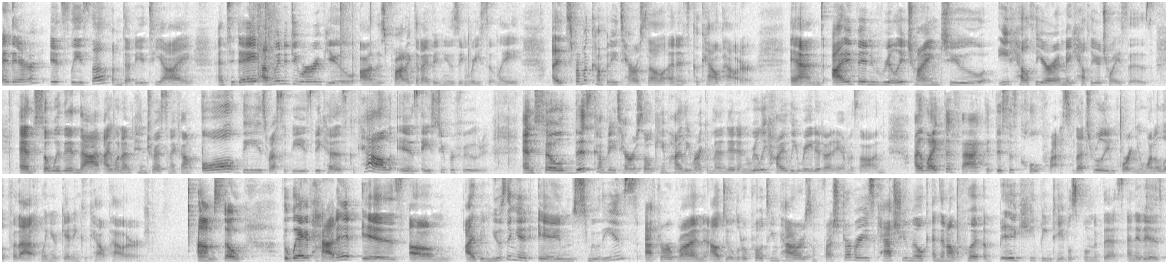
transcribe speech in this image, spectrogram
Hi there, it's Lisa from WTI and today I'm going to do a review on this product that I've been using recently. It's from a company Terrasoul and it's cacao powder and I've been really trying to eat healthier and make healthier choices. And so within that, I went on Pinterest and I found all these recipes because cacao is a superfood. And so this company, Terrasoul, came highly recommended and really highly rated on Amazon. I like the fact that this is cold pressed. So that's really important. You wanna look for that when you're getting cacao powder. Um, so the way I've had it is um, I've been using it in smoothies. After a run, I'll do a little protein powder, some fresh strawberries, cashew milk, and then I'll put a big heaping tablespoon of this. And it is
